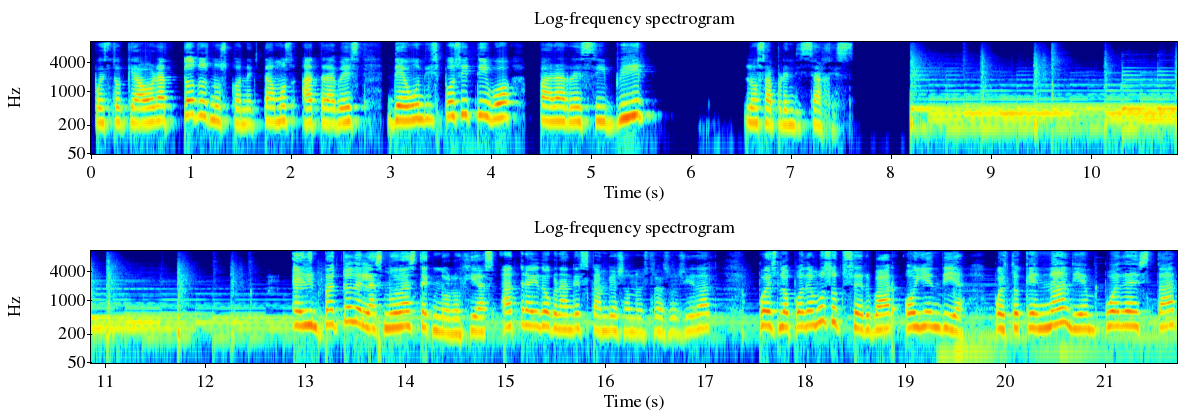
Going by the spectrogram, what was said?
puesto que ahora todos nos conectamos a través de un dispositivo para recibir los aprendizajes. El impacto de las nuevas tecnologías ha traído grandes cambios a nuestra sociedad, pues lo podemos observar hoy en día, puesto que nadie puede estar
